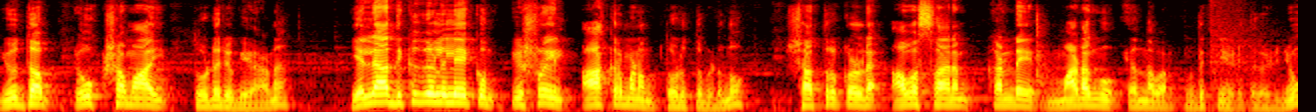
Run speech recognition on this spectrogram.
യുദ്ധം രൂക്ഷമായി തുടരുകയാണ്. എല്ലാ ദിക്കുകളിലേക്കും ഇസ്രയേൽ ആക്രമണം തൊടുത്തുവിടുന്നു. ശത്രുക്കളുടെ അവസാനം കണ്ടേ മടങ്ങൂ എന്നവർ പ്രതിജ്ഞയെടുത്തു കഴിഞ്ഞു.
